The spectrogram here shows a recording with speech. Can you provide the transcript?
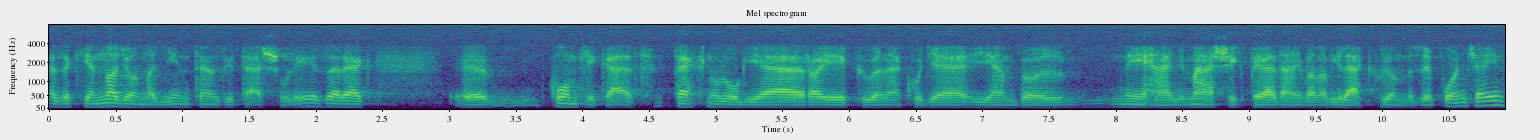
ezek ilyen nagyon nagy intenzitású lézerek, komplikált technológiára épülnek, ugye ilyenből néhány másik példány van a világ különböző pontjain,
